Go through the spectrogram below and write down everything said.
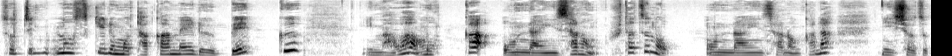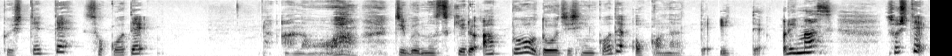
そっちのスキルも高めるべく、今は目下オンラインサロン、二つのオンラインサロンかなに所属してて、そこであの、自分のスキルアップを同時進行で行っていっております。そして、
